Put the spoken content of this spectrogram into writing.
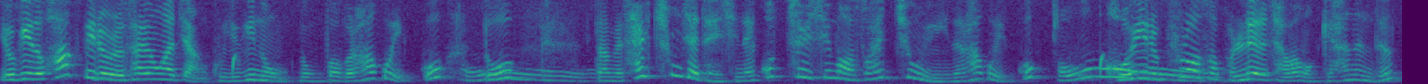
여기도 화학 비료를 사용하지 않고 유기농 농법을 하고 있고 또 그다음에 살충제 대신에 꽃을 심어서 해충 유인을 하고 있고 오. 거위를 풀어서 벌레를 잡아먹게 하는 등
